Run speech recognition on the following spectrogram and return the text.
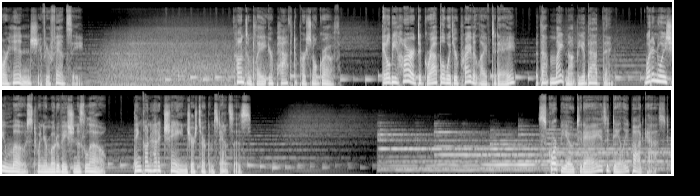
or hinge if you're fancy. Contemplate your path to personal growth. It'll be hard to grapple with your private life today, but that might not be a bad thing. What annoys you most when your motivation is low? Think on how to change your circumstances. Scorpio Today is a daily podcast.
